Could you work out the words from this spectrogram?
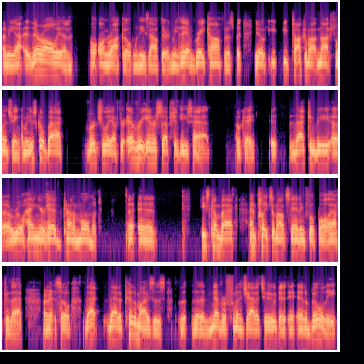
I mean, I, they're all in on Rocco when he's out there. I mean, they have great confidence, but you know, you, you talk about not flinching. I mean, just go back virtually after every interception he's had. Okay, it, that can be a, a real hang your head kind of moment. Uh, and he's come back and played some outstanding football after that. All right, so that that epitomizes the, the never flinch attitude and, and, ability.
